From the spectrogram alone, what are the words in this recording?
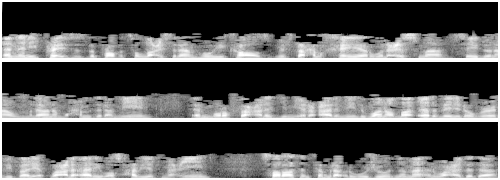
And then he praises the Prophet ﷺ, who he calls Miftah al-Khair wal-Isma, Sayyiduna wa Malana Muhammad al-Amin, المرفع على جميع العالمين the one Allah elevated over everybody وعلى آله وأصحابه أجمعين صلاة تملأ الوجود نماء وعددا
